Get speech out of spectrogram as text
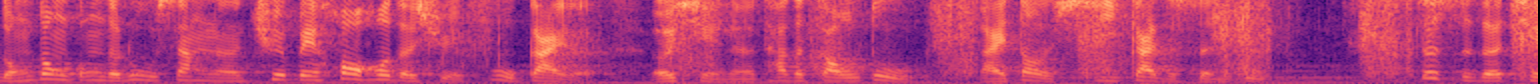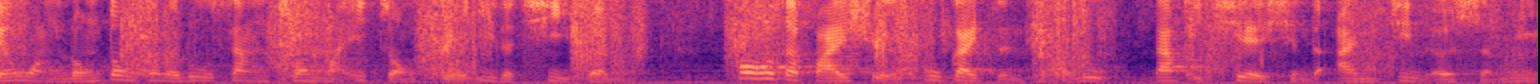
龙洞宫的路上呢，却被厚厚的雪覆盖了，而且呢，它的高度来到了膝盖的深度，这使得前往龙洞宫的路上充满一种诡异的气氛。厚厚的白雪覆盖整条路，让一切显得安静而神秘。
